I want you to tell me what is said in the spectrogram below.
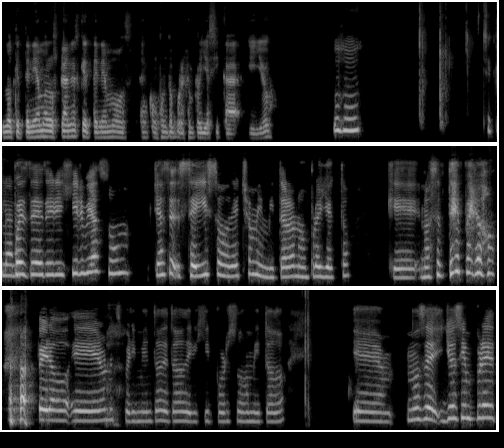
lo que teníamos, los planes que teníamos en conjunto, por ejemplo, Jessica y yo. Sí, claro. Pues de dirigir vía Zoom ya se, se hizo, de hecho me invitaron a un proyecto que no acepté, pero, pero eh, era un experimento de todo dirigir por Zoom y todo. Eh, no sé, yo siempre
